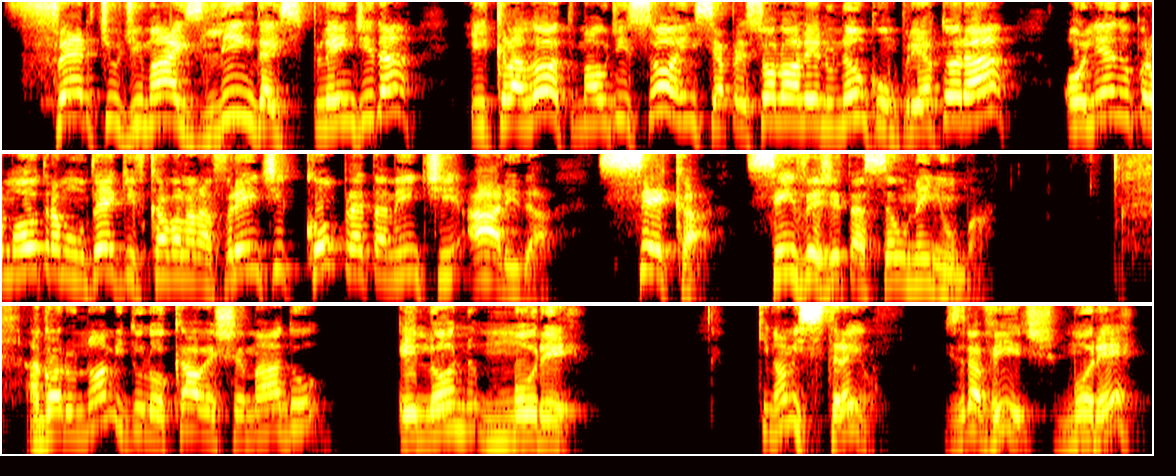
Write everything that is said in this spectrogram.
fértil demais, linda, esplêndida, e Klalot, maldições, se a pessoa Loleno não cumpria a Torá, olhando para uma outra montanha que ficava lá na frente, completamente árida, seca, sem vegetação nenhuma. Agora, o nome do local é chamado Elon More. Que nome estranho. Diz Ravish, More.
